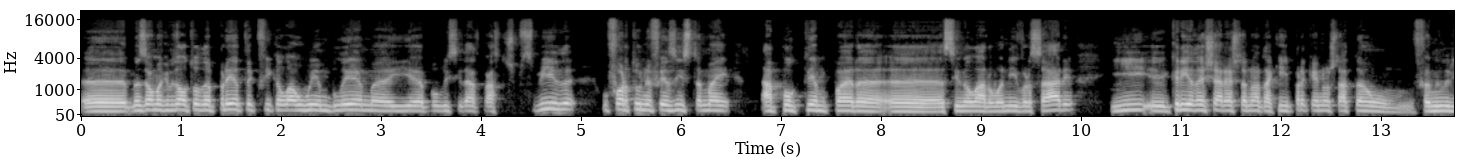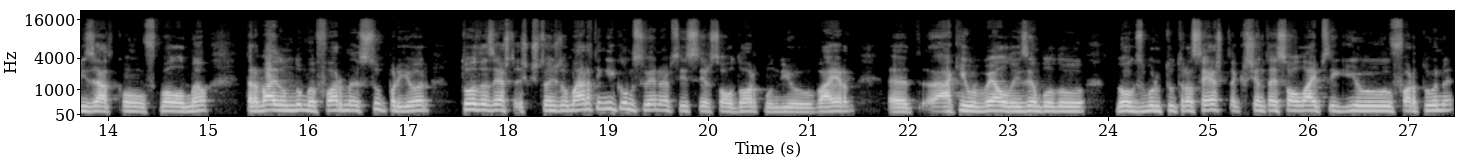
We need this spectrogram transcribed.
Uh, mas é uma camisola toda preta que fica lá o emblema e a publicidade quase despercebida. O Fortuna fez isso também há pouco tempo para uh, assinalar o aniversário e uh, queria deixar esta nota aqui para quem não está tão familiarizado com o futebol alemão, trabalham de uma forma superior todas estas questões do marketing e como se vê não é preciso ser só o Dortmund e o Bayern, há aqui o belo exemplo do, do Augsburgo que tu trouxeste, acrescentei só o Leipzig e o Fortuna,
